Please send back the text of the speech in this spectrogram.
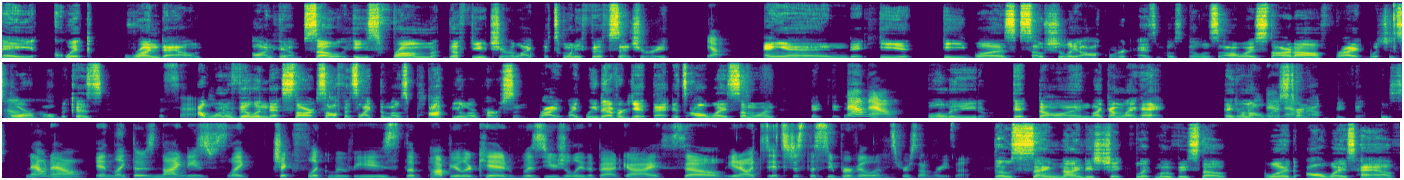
a quick rundown on him. So he's from the future like the 25th century. And he he was socially awkward as most villains always start off right which is horrible because i want a villain that starts off as like the most popular person right like we never get that it's always someone that gets now, now. bullied or picked on like i'm like hey they don't always no. turn out to be villains Now, now. In like those 90s, like chick flick movies, the popular kid was usually the bad guy. So, you know, it's it's just the supervillains for some reason. those same 90s chick flick movies though would always have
